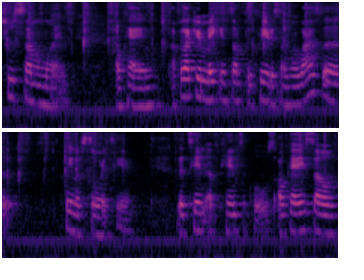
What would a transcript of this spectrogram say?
to someone Okay. I feel like you're making something clear to someone. Why is the Queen of Swords here? The Ten of Pentacles. Okay. So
